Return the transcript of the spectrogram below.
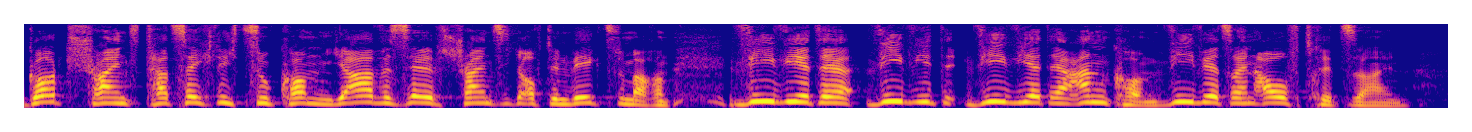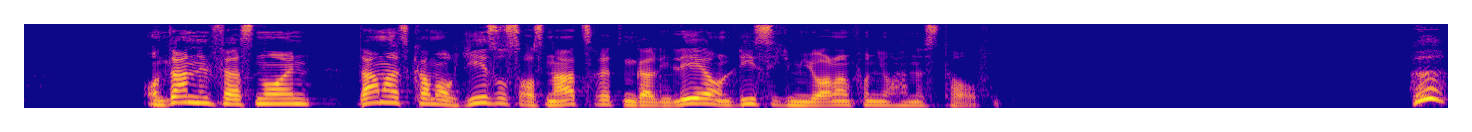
Gott scheint tatsächlich zu kommen. Jahwe selbst scheint sich auf den Weg zu machen. Wie wird er, wie wird, wie wird er ankommen? Wie wird sein Auftritt sein? Und dann in Vers 9, damals kam auch Jesus aus Nazareth in Galiläa und ließ sich im Jordan von Johannes taufen. Hä?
